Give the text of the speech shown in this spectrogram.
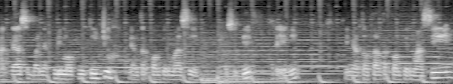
ada sebanyak 57 yang terkonfirmasi positif hari ini, sehingga total terkonfirmasi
